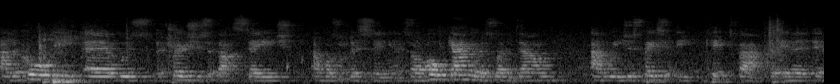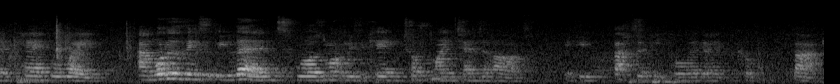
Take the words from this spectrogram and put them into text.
And the Corby uh, was atrocious at that stage and wasn't listening. And so a whole gang of us went down and we just basically kicked back but in a, in a careful way. And one of the things that we learned was Martin Luther King, tough mind, tender heart. If you batter people, they're going to come back.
